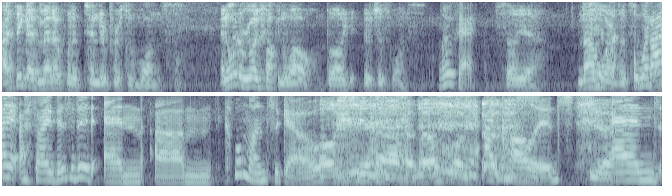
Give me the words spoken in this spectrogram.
I think I've met up with a Tinder person once, and it went really fucking well. But like, it was just once. Okay. So yeah, not more of a when. I so I visited N um, a couple months ago. Oh yeah, that was fun. at college. Yeah. And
